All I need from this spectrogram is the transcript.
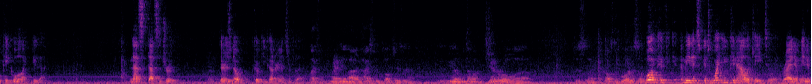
okay, cool, I can do that. And that's, that's the truth. There is no cookie cutter answer for that. Like Randy and I, high school coaches, and, you know, we talk about general, uh, just like across the board, so. Well, if, if- I mean, it's, it's what you can allocate to it, right? I mean, if,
